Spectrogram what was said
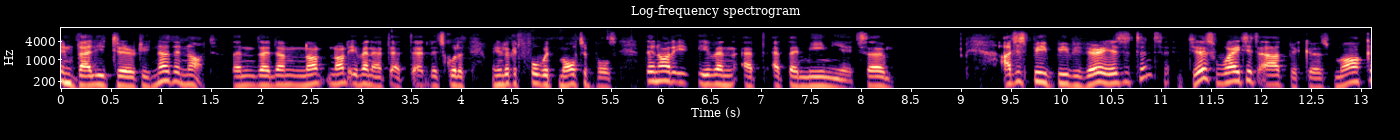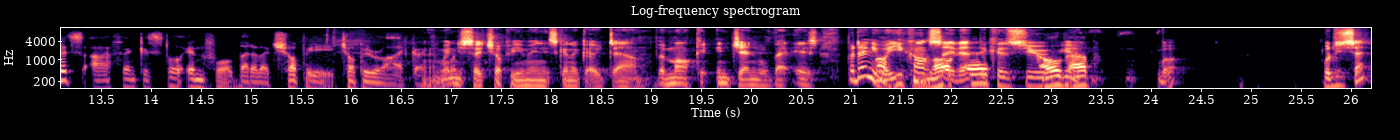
in value territory. No, they're not. Then they're not not even at, at, at, let's call it when you look at forward multiples, they're not even at at their mean yet. So I'll just be, be, be very hesitant. Just wait it out because markets, I think, is still in for a bit of a choppy, choppy ride going. And when you say choppy, you mean it's going to go down. The market in general, that is. But anyway, oh, you can't say that because you. Hold you, up. What? What did you say?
